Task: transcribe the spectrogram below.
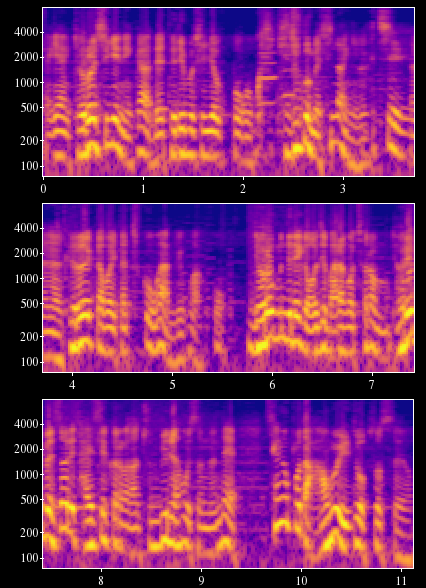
그냥 결혼식이니까 내 드리블 실력 보고 혹시 기죽으면 신랑이 그치. 어, 그럴까봐 일단 축구공은 안 들고 왔고 여러분들에게 어제 말한 것처럼 별의별 썰이 다 있을 거라고 난 준비를 하고 있었는데 생각보다 아무 일도 없었어요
